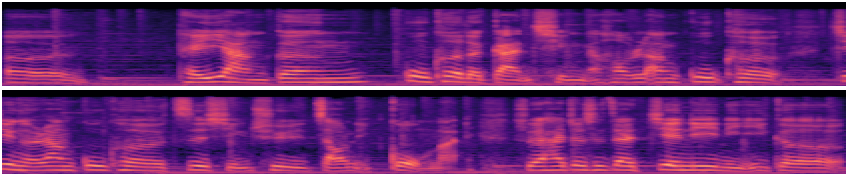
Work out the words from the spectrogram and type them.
呃培养跟顾客的感情，然后让顾客进而让顾客自行去找你购买。所以它就是在建立你一个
